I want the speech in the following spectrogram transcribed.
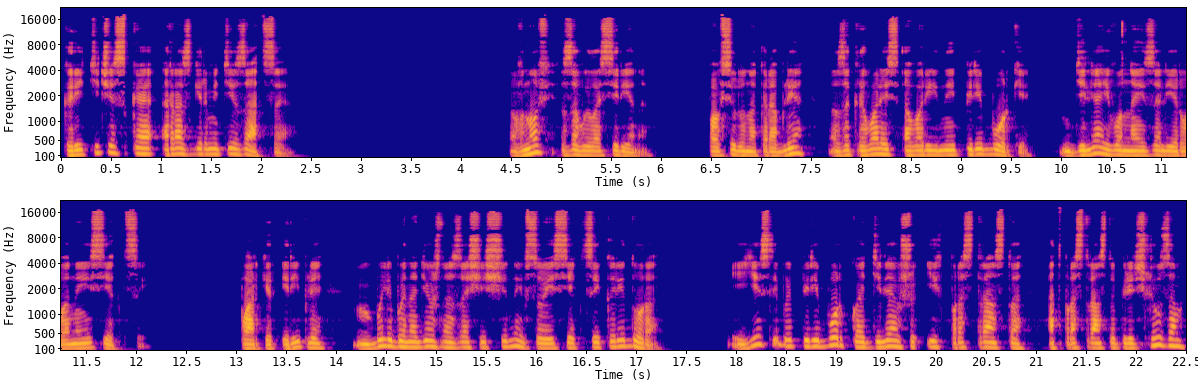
«Критическая разгерметизация». Вновь завыла сирена. Повсюду на корабле закрывались аварийные переборки, деля его на изолированные секции. Паркер и Рипли были бы надежно защищены в своей секции коридора, и если бы переборку, отделявшую их пространство от пространства перед шлюзом,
